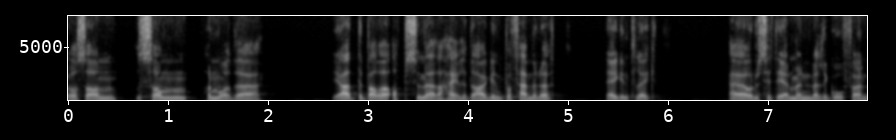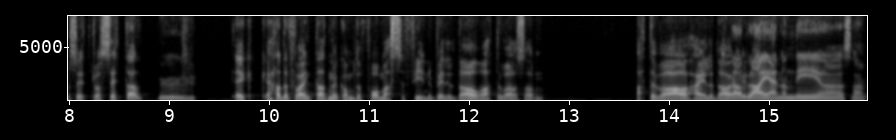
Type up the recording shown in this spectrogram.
og sånn, som på en måte Ja, det bare oppsummerer hele dagen på fem minutter, egentlig. Eh, og du sitter igjen med en veldig god følelse etter å ha sett den. Mm. Jeg, jeg hadde forventa at vi kom til å få masse fine bilder, og at det var sånn At det var hele Bare dagen. bla gjennom de og sånn.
